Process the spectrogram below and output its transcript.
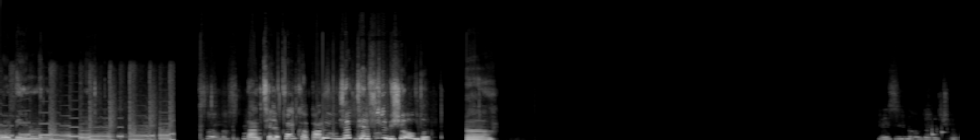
Ulan benim? Ben telefon kapandı. Ya telefonun bir şey oldu. Aa, Rezil olacağım şimdi.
